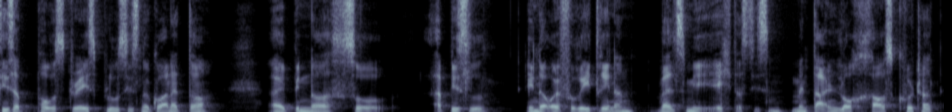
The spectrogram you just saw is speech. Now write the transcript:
dieser Post-Race-Blues ist noch gar nicht da. Äh, ich bin noch so ein bisschen in der Euphorie drinnen, weil es mich echt aus diesem mentalen Loch rausgeholt hat.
